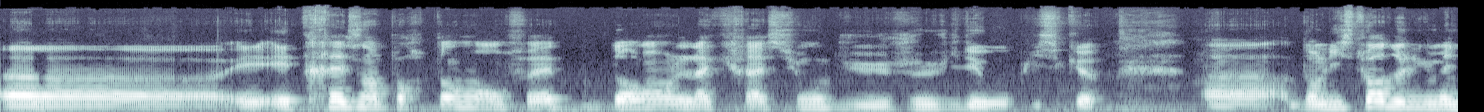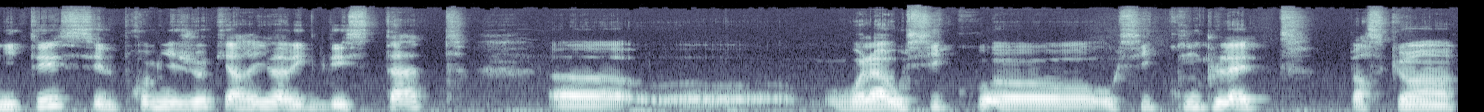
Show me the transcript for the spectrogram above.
euh, est, très important en fait dans la création du jeu vidéo, puisque euh, dans l'histoire de l'humanité, c'est le premier jeu qui arrive avec des stats euh, voilà, aussi, co- aussi complètes. Parce que hein,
